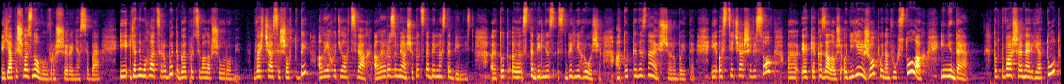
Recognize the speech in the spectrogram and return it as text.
Я пішла знову в розширення себе. І я не могла це робити, бо я працювала в шоурумі. Весь час йшов туди, але я хотіла в цвяхи. Але я розуміла, що тут стабільна стабільність, е, тут е, стабільні, стабільні гроші, а тут ти не знаєш, що робити. І ось ці чаші вісов, е, як я казала вже, однією жопою на двох стулах і ніде. Тобто ваша енергія тут.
